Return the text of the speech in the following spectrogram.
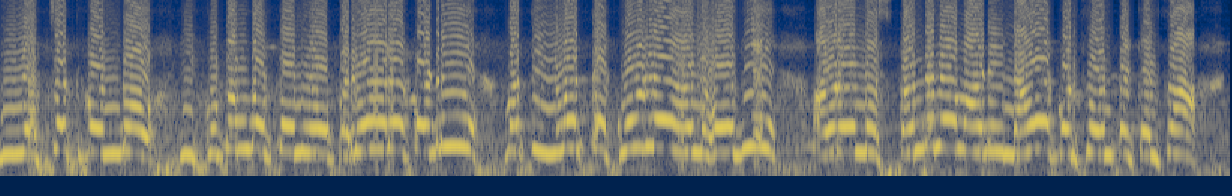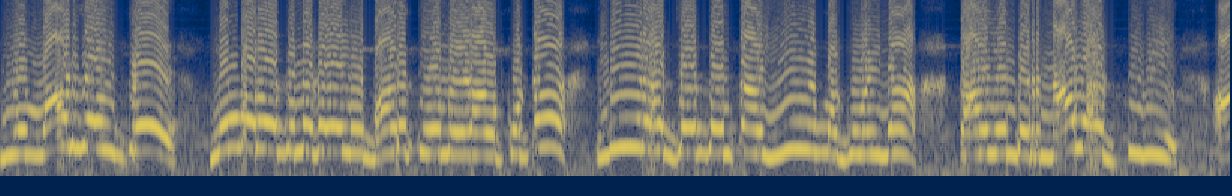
ನೀವು ಎಚ್ಚೆತ್ಕೊಂಡು ಈ ಕುಟುಂಬಕ್ಕೆ ನೀವು ಪರಿಹಾರ ಕೊಡ್ರಿ ಮತ್ತು ಇವತ್ತೇ ಕೂಡಲೇ ಅಲ್ಲಿ ಹೋಗಿ ಅವರನ್ನ ಸ್ಪಂದನೆ ಮಾಡಿ ನ್ಯಾಯ ಕೊಡಿಸುವಂತ ಕೆಲಸ ನೀವು ಮಾಡದೇ ಇದ್ರೆ ಮುಂಬರುವ ದಿನಗಳಲ್ಲಿ ಭಾರತೀಯ ಮಹಿಳಾ ಒಕ್ಕೂಟ ಇಡೀ ರಾಜ್ಯಾದ್ಯಂತ ಈ ಮಗುವಿನ ತಾಯಿಯಂದರು ನಾವು ಆಗ್ತೀವಿ. ಆ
